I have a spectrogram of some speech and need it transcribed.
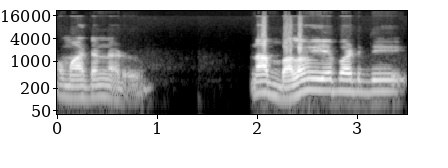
ఓ మాట అన్నాడు. నా బలం ఏ పాటిది?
